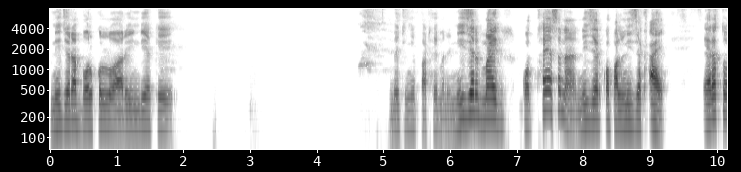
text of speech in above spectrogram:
নিজেরা বল করল আর ইন্ডিয়াকে ব্যাটিং এ পাঠায় মানে নিজের মায়ের কথায় আছে না নিজের কপাল নিজে খায়। এরা তো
